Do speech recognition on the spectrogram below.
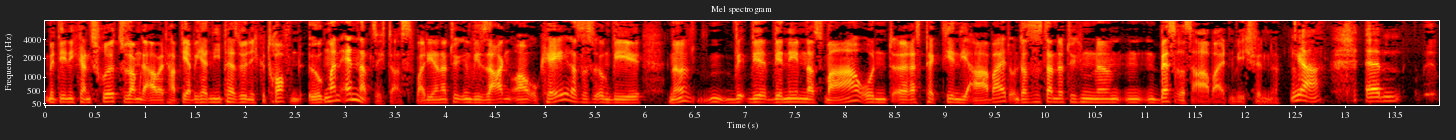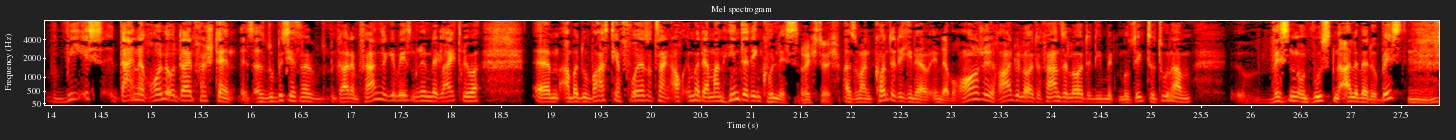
mit denen ich ganz früher zusammengearbeitet habe, die habe ich ja nie persönlich getroffen. Irgendwann ändert sich das, weil die dann natürlich irgendwie sagen, oh, okay, das ist irgendwie, ne, wir, wir nehmen das wahr und äh, respektieren die Arbeit und das ist dann natürlich ein, ein besseres Arbeiten, wie ich finde. Ja, ähm, wie ist deine Rolle und dein Verständnis? Also du bist jetzt gerade im Fernsehen gewesen, reden wir gleich drüber, ähm, aber du warst ja vorher sozusagen auch immer der Mann hinter den Kulissen. Richtig. Also man konnte dich in der in der Branche, Radioleute, Fernsehleute, die mit Musik zu tun haben, äh, wissen und wussten alle, wer du bist. Mhm.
